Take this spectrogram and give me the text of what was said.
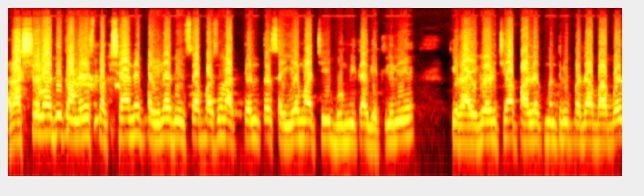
राष्ट्रवादी काँग्रेस पक्षाने पहिल्या दिवसापासून अत्यंत संयमाची भूमिका घेतलेली आहे की रायगडच्या पालकमंत्री पदाबाबत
